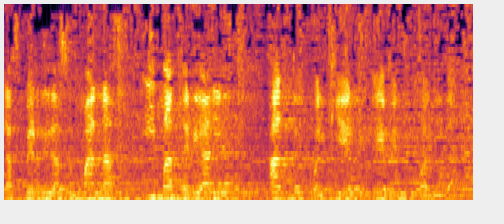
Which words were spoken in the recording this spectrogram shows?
las pérdidas humanas y materiales ante cualquier eventualidad.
